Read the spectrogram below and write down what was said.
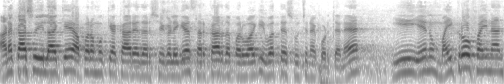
ಹಣಕಾಸು ಇಲಾಖೆ ಅಪರ ಮುಖ್ಯ ಕಾರ್ಯದರ್ಶಿಗಳಿಗೆ ಸರ್ಕಾರದ ಪರವಾಗಿ ಇವತ್ತೇ ಸೂಚನೆ ಕೊಡ್ತೇನೆ. ಈ ಏನು ಮೈಕ್ರೋ ಫೈನಾನ್ಸ್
